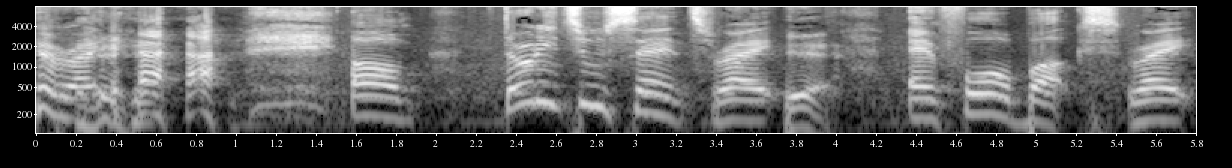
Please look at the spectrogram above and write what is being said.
right? um, thirty-two cents, right? Yeah. And four bucks, right?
